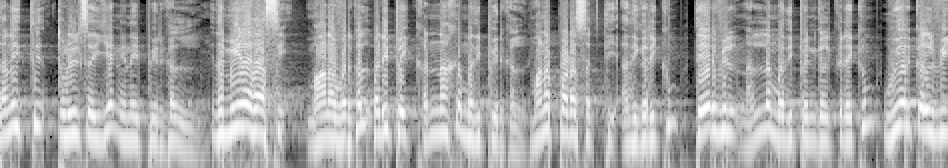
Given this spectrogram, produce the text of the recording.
தனித்து தொழில் தொழில் செய்ய நினைப்பீர்கள். இந்த மீனராசி மாணவர்கள் படிப்பை கண்ணாக மதிப்பீர்கள். மனப்பாட சக்தி அதிகரிக்கும். தேர்வில் நல்ல மதிப்பெண்கள் கிடைக்கும். உயர்கல்வி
